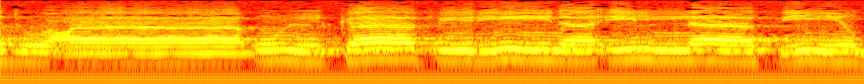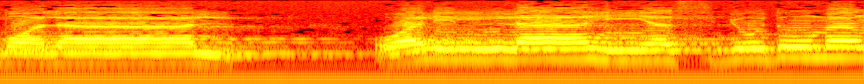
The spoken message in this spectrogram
دعاء الكافرين إلا في ضلال ولله يسجد من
